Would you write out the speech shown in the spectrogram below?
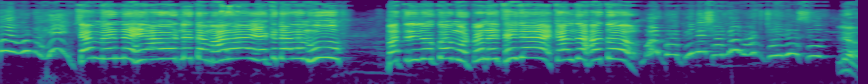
જાય મન નહીં. ચમ નહીં આવે એટલે તમારા એક દારમ હું ભત્રીજો કોઈ મોટો નહીં થઈ જાય. કાલ જ હતો. લ્યો.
